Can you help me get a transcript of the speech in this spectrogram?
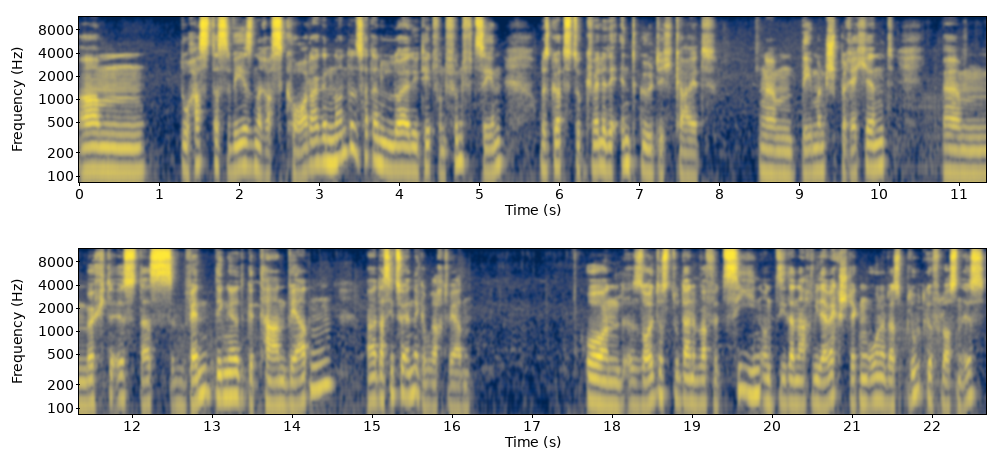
Ähm, du hast das Wesen Raskorda genannt, es hat eine Loyalität von 15 und es gehört zur Quelle der Endgültigkeit. Ähm, dementsprechend ähm, möchte es, dass wenn Dinge getan werden, äh, dass sie zu Ende gebracht werden. Und solltest du deine Waffe ziehen und sie danach wieder wegstecken, ohne dass Blut geflossen ist,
